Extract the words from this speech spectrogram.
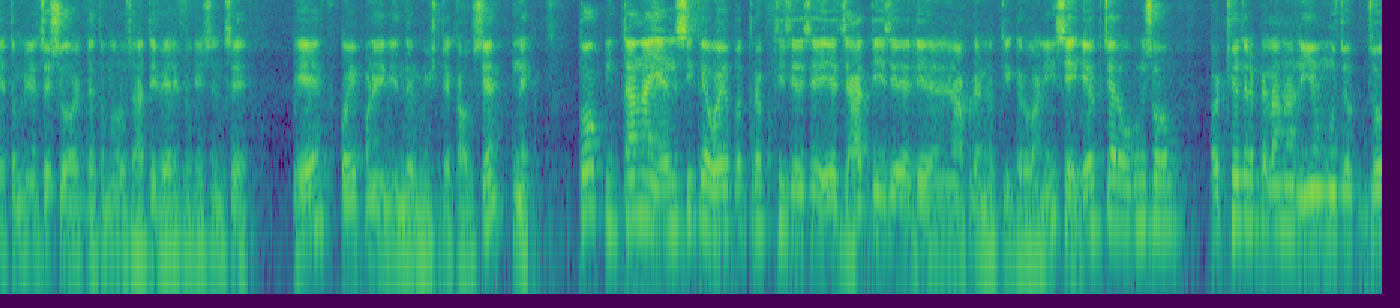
એ તમે જશો એટલે તમારું જાતિ વેરિફિકેશન છે એ કોઈ પણ એની અંદર મિસ્ટેક આવશે નહીં. તો પિતાના એલસી કે વયપત્રકથી જે છે એ જાતિ છે એ આપણે નક્કી કરવાની છે. એક ચાર ઓગણીસો અઠ્યોતેર પહેલાના નિયમ મુજબ જો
